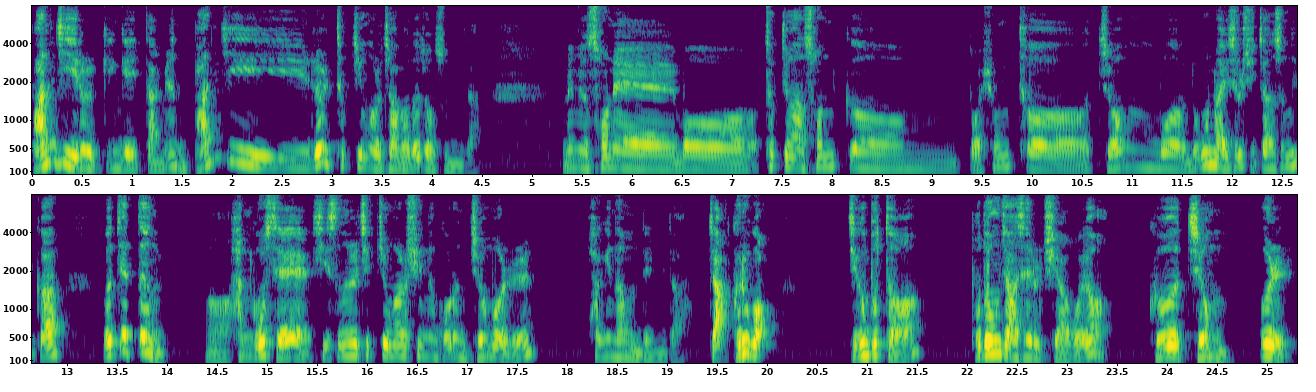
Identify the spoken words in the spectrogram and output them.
반지를 낀 게 있다면 반지를 특징으로 잡아도 좋습니다. 아니면 손에 뭐 특정한 손금 또 흉터 점 뭐 누구나 있을 수 있지 않습니까? 어쨌든 어, 한 곳에 시선을 집중할 수 있는 그런 점을 확인하면 됩니다. 자 그리고 지금부터 부동 자세를 취하고요. 그 점을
